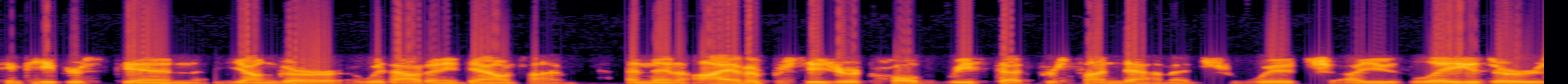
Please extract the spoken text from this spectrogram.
can keep your skin younger without any downtime. And then I have a procedure called Reset for Sun Damage, which I use lasers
